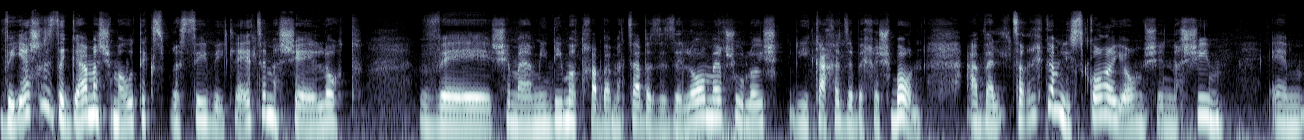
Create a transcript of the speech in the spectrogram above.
ויש לזה גם משמעות אקספרסיבית לעצם השאלות. ושמעמידים אותך במצב הזה. זה לא אומר שהוא לא ייקח את זה בחשבון, אבל צריך גם לזכור היום שנשים הן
